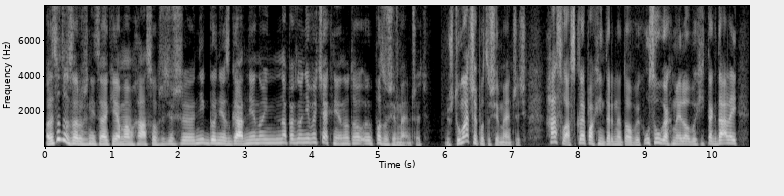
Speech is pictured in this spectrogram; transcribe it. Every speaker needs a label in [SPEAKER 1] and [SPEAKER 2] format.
[SPEAKER 1] Ale co to za różnica, jakie ja mam hasło? Przecież e, nikt go nie zgadnie, no i na pewno nie wycieknie. No to e, po co się męczyć? Już tłumaczę, po co się męczyć. Hasła w sklepach internetowych, usługach mailowych i tak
